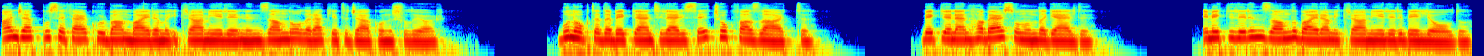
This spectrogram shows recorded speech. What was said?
Ancak bu sefer Kurban Bayramı ikramiyelerinin zamlı olarak yatacağı konuşuluyor. Bu noktada beklentiler ise çok fazla arttı. Beklenen haber sonunda geldi. Emeklilerin zamlı bayram ikramiyeleri belli oldu.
